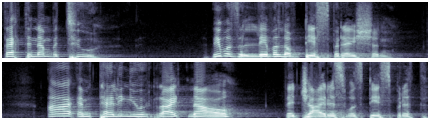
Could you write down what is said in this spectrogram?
Factor number two there was a level of desperation. I am telling you right now that Jairus was desperate.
